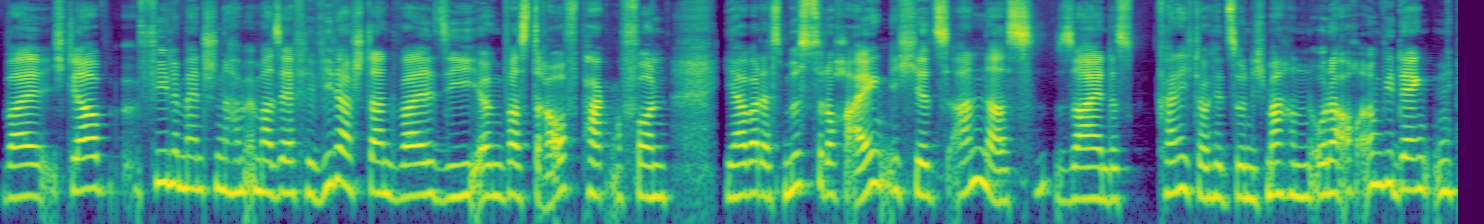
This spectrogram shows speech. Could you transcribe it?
Weil ich glaube, viele Menschen haben immer sehr viel Widerstand, weil sie irgendwas draufpacken von, ja, aber das müsste doch eigentlich jetzt anders sein. Das kann ich doch jetzt so nicht machen. Oder auch irgendwie denken,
